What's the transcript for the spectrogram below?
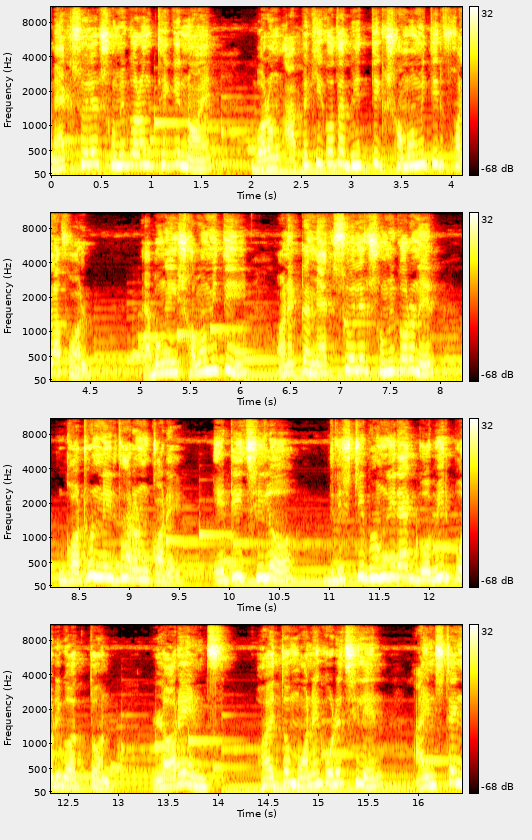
ম্যাক্সওয়েলের সমীকরণ থেকে নয়, বরং আপেক্ষিকতা ভিত্তিক সমমিতির ফলাফল। এবং এই সমমিতি অনেকটা ম্যাক্সওয়েলের সমীকরণের গঠন নির্ধারণ করে। এটি ছিল দৃষ্টিভঙ্গির এক গভীর পরিবর্তন। লরেন্স হয়তো মনে করেছিলেন আইনস্টাইন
